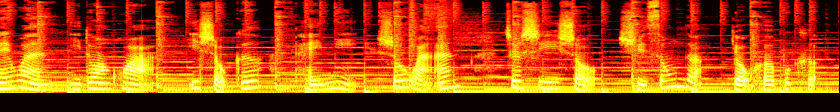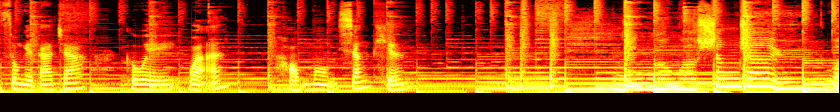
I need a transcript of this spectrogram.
每晚一段话，一首歌，陪你说晚安。这是一首许嵩的《有何不可》，送给大家。各位晚安，好梦香甜。天空好像下雨，我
